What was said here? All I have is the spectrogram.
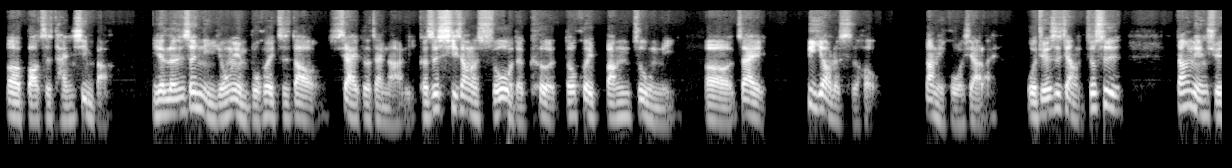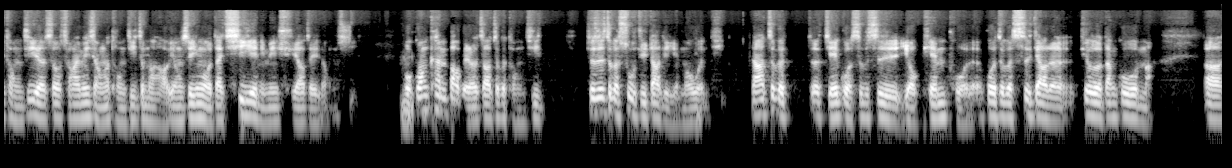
呃，保持弹性吧。你的人生你永远不会知道下一个在哪里，可是系上的所有的课都会帮助你，呃，在必要的时候让你活下来。我觉得是这样，就是当年学统计的时候，从来没想过统计这么好用，是因为我在企业里面需要这些东西。我光看报表都知道这个统计，就是这个数据到底有没有问题，然后这个这结果是不是有偏颇的，或这个市调的，譬如说当顾问嘛，呃。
